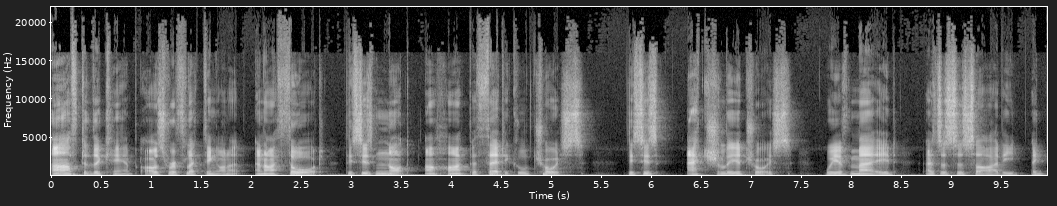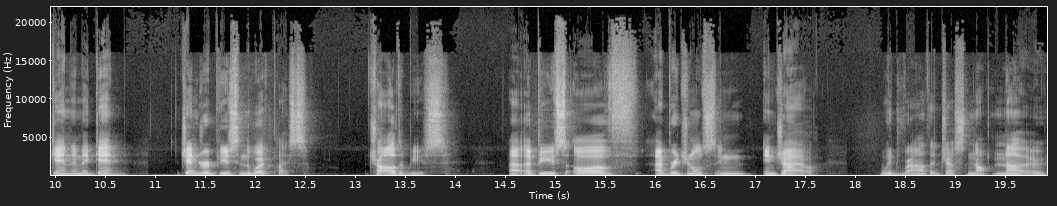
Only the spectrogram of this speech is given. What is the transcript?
After the camp, I was reflecting on it and I thought this is not a hypothetical choice. This is actually a choice we have made as a society again and again. Gender abuse in the workplace, child abuse, uh, abuse of Aboriginals in, in jail. We'd rather just not know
